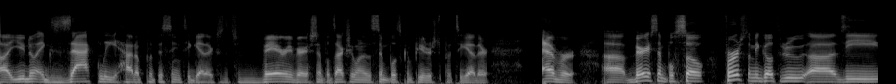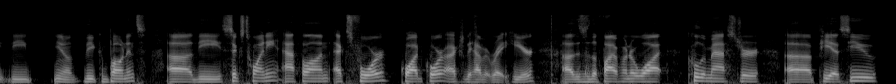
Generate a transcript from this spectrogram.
uh, you know exactly how to put this thing together because it's very very simple. It's actually one of the simplest computers to put together ever. Uh, very simple. So first, let me go through uh, the the you know the components. Uh, the 620 Athlon X4 quad core. I actually have it right here. Uh, this is the 500 watt Cooler Master uh, PSU.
